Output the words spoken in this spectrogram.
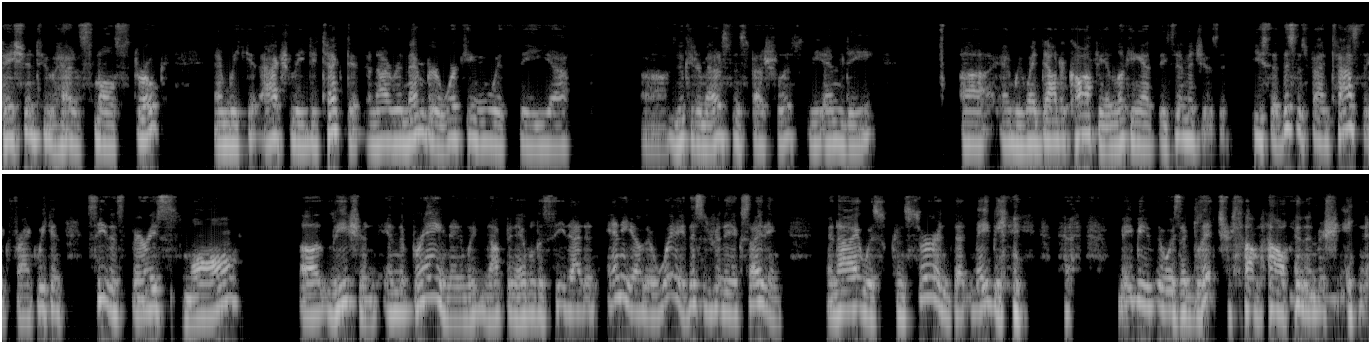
patient who had a small stroke, and we could actually detect it. And I remember working with the uh, uh nuclear medicine specialist, the MD, uh, and we went down to coffee and looking at these images. He said, This is fantastic, Frank. We can see this very small uh, lesion in the brain, and we've not been able to see that in any other way. This is really exciting. And I was concerned that maybe. maybe there was a glitch somehow in the machine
